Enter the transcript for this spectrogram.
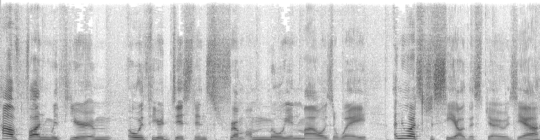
have fun with your um, with your distance from a million miles away, and let's just see how this goes, yeah?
